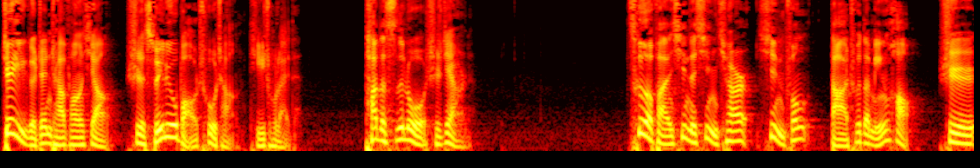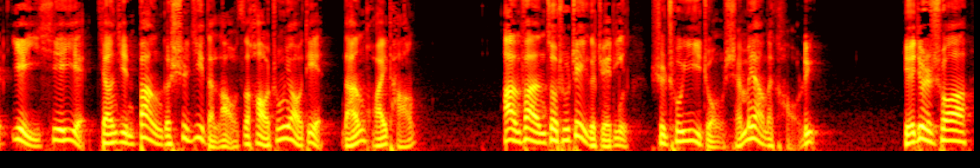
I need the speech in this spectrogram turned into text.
这个侦查方向是随留宝处长提出来的，他的思路是这样的：策反信的信签信封打出的名号是业已歇业将近半个世纪的老字号中药店南怀堂。案犯做出这个决定是出于一种什么样的考虑？也就是说，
